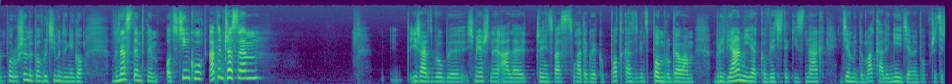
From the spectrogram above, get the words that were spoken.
y, poruszymy, powrócimy do niego w następnym odcinku. A tymczasem i żart byłby śmieszny, ale część z Was słucha tego jako podcast, więc pomrugałam brwiami, jako wiecie, taki znak, idziemy do Maka, ale nie idziemy, bo przecież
